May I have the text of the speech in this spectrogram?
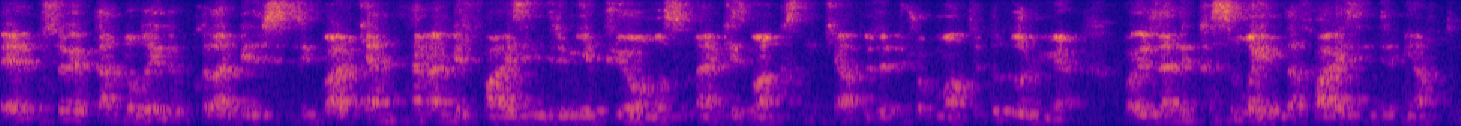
E, bu sebepten dolayı da bu kadar belirsizlik varken hemen bir faiz indirimi yapıyor olması Merkez Bankası'nın kağıt üzerinde çok mantıklı durmuyor. O yüzden de Kasım ayında faiz indirimi yaptım,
